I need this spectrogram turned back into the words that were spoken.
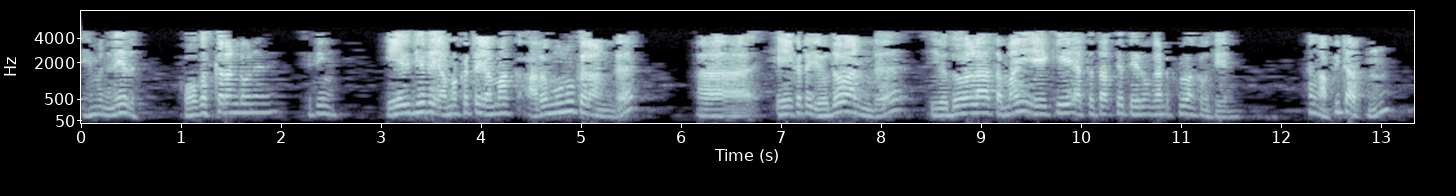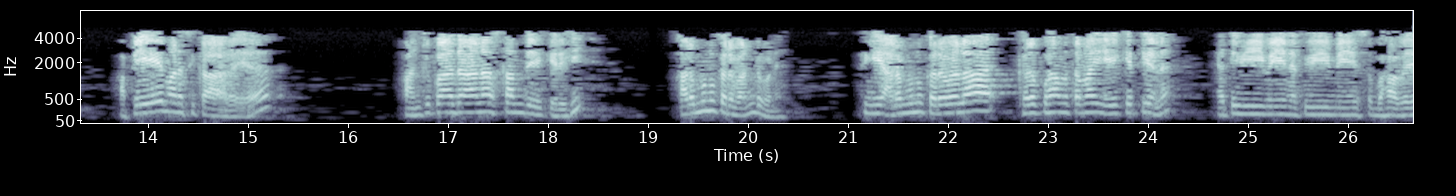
එහෙම නේද? ફોકસ කරන්න ඕනේ. ඉතින් ඒ විදිහට යමකට යමක් අරමුණු කරන්ද ඒකට යොදවන්න යොදවලා තමයි ඒකේ ඇත්ත తත්ත්වය තේරුම් ගන්න පුළුවන්කම තියෙන්නේ. දැන් අපිටත් අපේ මානසිකාරය පංච උපාදානස්කන්ධය කෙරෙහි අරමුණු කරවන්න ඕනේ. ඉතින් ඒ අරමුණු කරවලා කරපුවාම තමයි ඒකේ තියෙන ඇතිවීමේ නැතිවීමේ ස්වභාවය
